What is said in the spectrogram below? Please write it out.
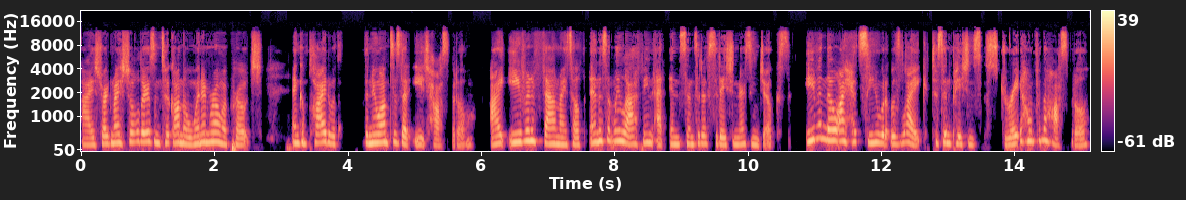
I shrugged my shoulders and took on the win and roam approach and complied with the nuances at each hospital. I even found myself innocently laughing at insensitive sedation nursing jokes. Even though I had seen what it was like to send patients straight home from the hospital,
